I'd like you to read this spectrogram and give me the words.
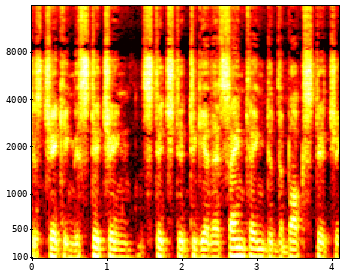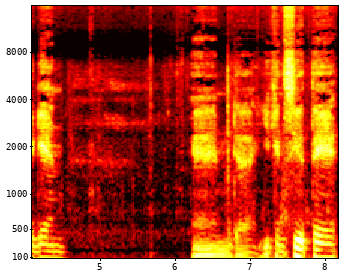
Just checking the stitching, stitched it together. Same thing, did the box stitch again. And uh, you can see it there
